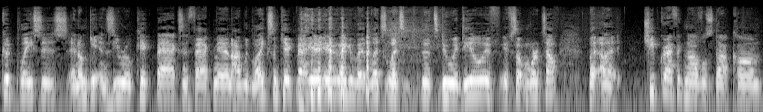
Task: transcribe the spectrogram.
good places. And I'm getting zero kickbacks. In fact, man, I would like some kickback. like, let- let's let's let's do a deal if if something works out. But uh, cheapgraphicnovels.com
